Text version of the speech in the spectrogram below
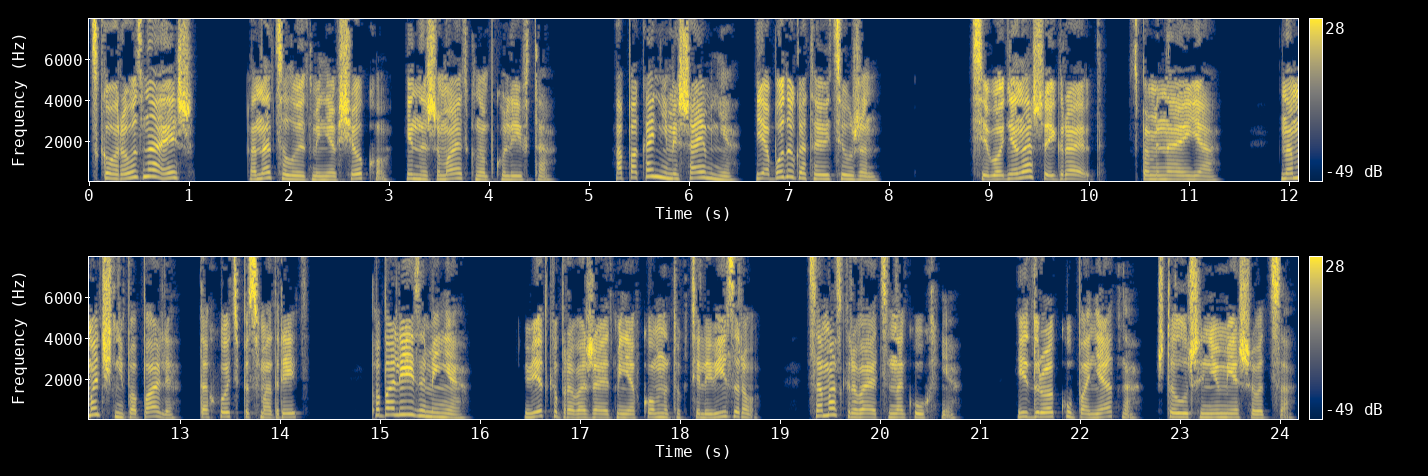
«Скоро узнаешь!» Она целует меня в щеку и нажимает кнопку лифта. «А пока не мешай мне, я буду готовить ужин». «Сегодня наши играют», — вспоминаю я. «На матч не попали, да хоть посмотреть». «Поболей за меня!» Ветка провожает меня в комнату к телевизору, сама скрывается на кухне. И дураку понятно, что лучше не вмешиваться.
